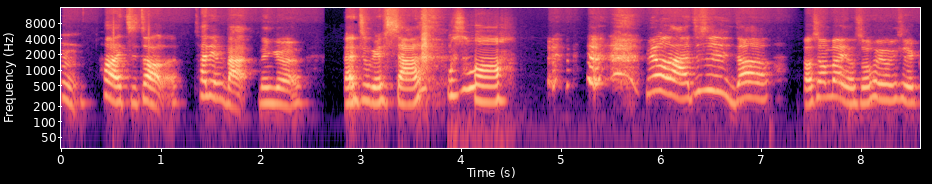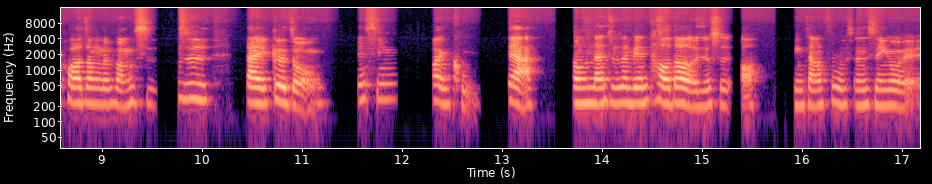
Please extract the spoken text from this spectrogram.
嗯，后来知道了，差点把那个男主给杀了。为什么？没有啦，就是你知道，搞笑漫有时候会用一些夸张的方式，就是在各种千辛万苦下，从男主那边套到了，就是哦，平常附身是因为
